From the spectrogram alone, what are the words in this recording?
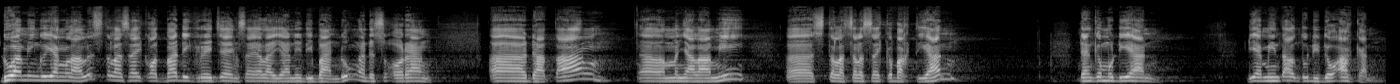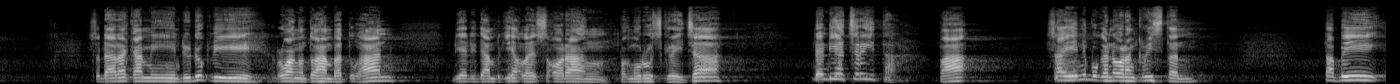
Dua minggu yang lalu setelah saya khotbah di gereja yang saya layani di Bandung, ada seorang uh, datang uh, menyalami uh, setelah selesai kebaktian dan kemudian dia minta untuk didoakan. Saudara kami duduk di ruang untuk hamba Tuhan. Dia didampingi oleh seorang pengurus gereja. Dan dia cerita, Pak, saya ini bukan orang Kristen. Tapi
